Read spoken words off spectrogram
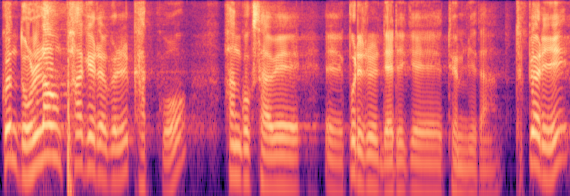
그건 놀라운 파괴력을 갖고 한국 사회에 뿌리를 내리게 됩니다. 특별히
